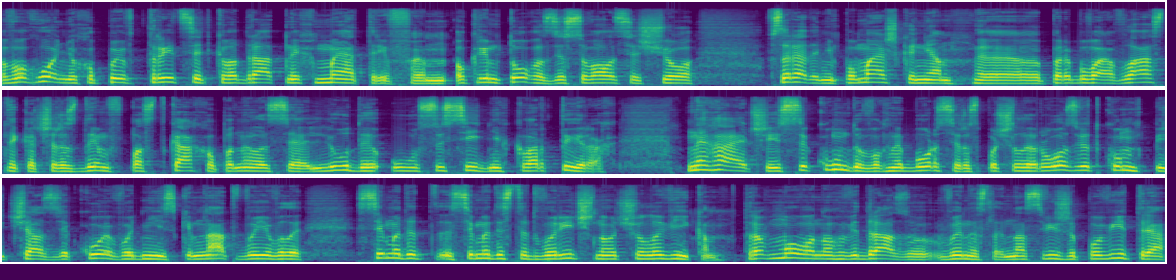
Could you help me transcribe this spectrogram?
Вогонь охопив 30 квадратних метрів. Ем, Окрім того, з'ясувалося, що всередині помешкання е, перебуває власник, а через дим в пастках опинилися люди у сусідніх квартирах. Не гаючи із секунди, вогнеборці розпочали розвідку, під час якої в одній з кімнат виявили 70 72-річного чоловіка. Травмованого відразу винесли на свіже повітря.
